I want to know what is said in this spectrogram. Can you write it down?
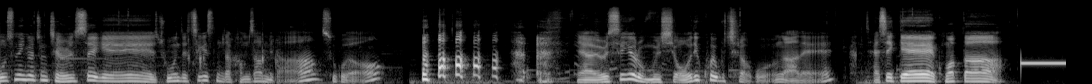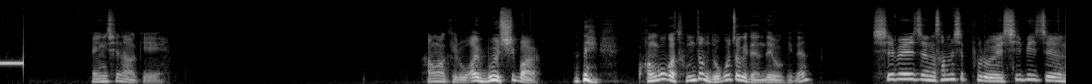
우순위 결정체 13개 좋은데 쓰겠습니다. 감사합니다. 수고요. 야 13개로 문씨 어디 코에 붙이라고 응 안해. 잘 쓸게. 고맙다. 갱신하기. 강화 기록 아니 뭐야 씨발. 아니 광고가 점점 노골적이 되는데 여기는? 11증 30%에 12증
